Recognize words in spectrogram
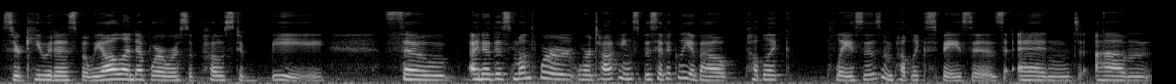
circuitous but we all end up where we're supposed to be. So i know this month we're we're talking specifically about public places and public spaces. And um,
